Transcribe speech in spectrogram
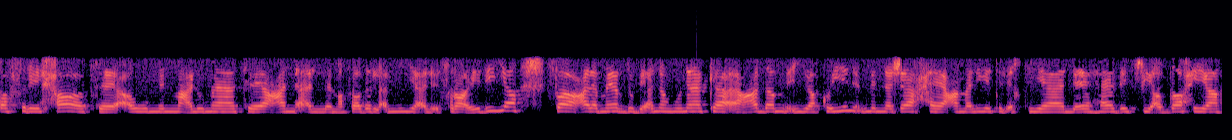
تصريحات أو من معلومات عن المصادر الأمنية الإسرائيلية فعلى ما يبدو بأن هناك عدم يقين من نجاح عملية الاغتيال هذه الحادث في الضاحية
